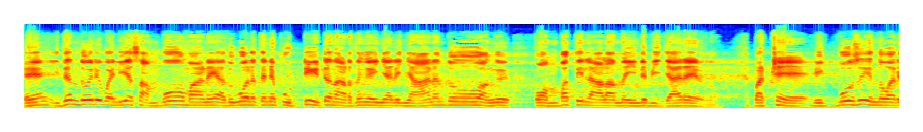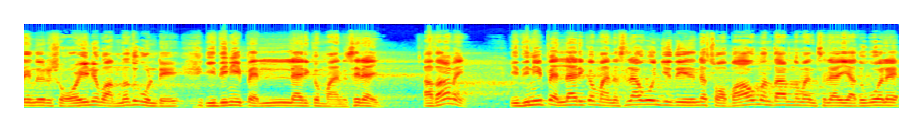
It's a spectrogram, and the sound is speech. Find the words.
ഏ ഇതെന്തോ ഒരു വലിയ സംഭവമാണ്. അതുപോലെ തന്നെ പുട്ടിയിട്ട് നടന്നു കഴിഞ്ഞാൽ ഞാനെന്തോ അങ്ങ് കൊമ്പത്തിലാളാന്ന് ഇതിന്റെ വിചാരമായിരുന്നു. പക്ഷേ ബിഗ് ബോസ് എന്ന് പറയുന്ന ഒരു ഷോയിൽ വന്നതുകൊണ്ട് ഇതിനിപ്പോൾ എല്ലാവർക്കും മനസ്സിലായി. അതാണ്. ഇതിനിപ്പോൾ എല്ലാവർക്കും മനസ്സിലാവുകയും ചെയ്തു. ഇതിന്റെ സ്വഭാവം എന്താണെന്ന് മനസ്സിലായി. അതുപോലെ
